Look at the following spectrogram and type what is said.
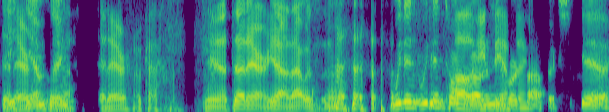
The Dead air? ATM thing. Yeah. Dead air. Okay. yeah, dead air. Yeah, that was. Uh, We didn't. We didn't talk Oh, about any ATM of our thing? topics. Yeah.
